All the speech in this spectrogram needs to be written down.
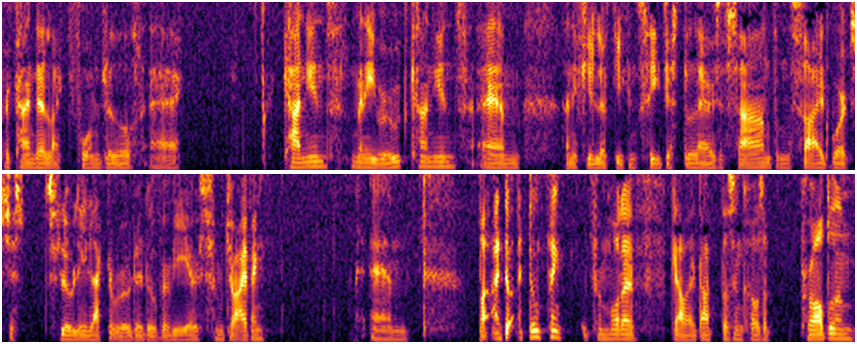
they're kind of like formed little uh, canyons, mini road canyons. Um, and if you look, you can see just the layers of sand on the side where it's just slowly like eroded over the years from driving. Um, but I don't, I don't think, from what I've gathered, that doesn't cause a problem.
